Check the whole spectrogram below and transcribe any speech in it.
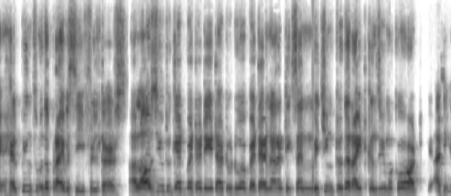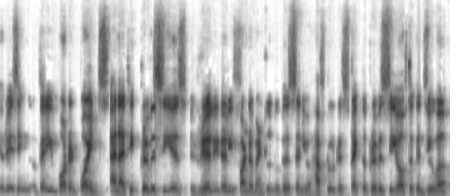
uh, helping through the privacy filters allows you to get better data to do a better analytics and pitching to the right consumer cohort. I think you're raising very important points. And I think privacy is really, really fundamental to this. And you have to respect the privacy of the consumer,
